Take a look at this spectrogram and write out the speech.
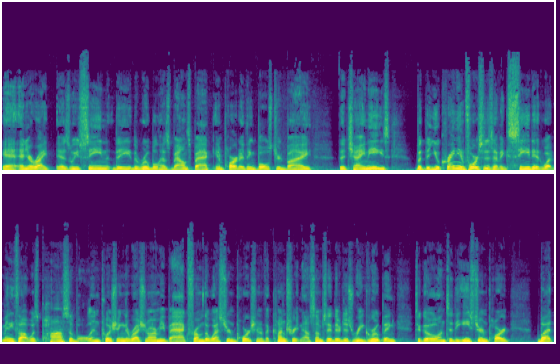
And, and you're right, as we've seen, the the ruble has bounced back in part, I think, bolstered by the Chinese. But the Ukrainian forces have exceeded what many thought was possible in pushing the Russian army back from the western portion of the country. Now, some say they're just regrouping to go onto the eastern part. But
